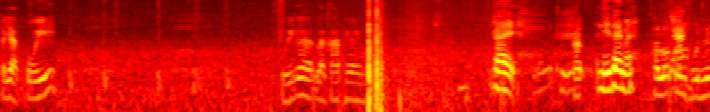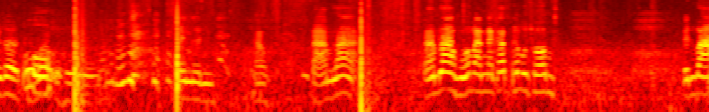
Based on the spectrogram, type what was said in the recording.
ประหยัดปุ๋ย ปุ๋ยก็ราคาแพง ได้ยังไม่ถึงอันนี้ได้ไหม ถ้าลดต้นทุนนี่ก็ถือว่าโอ้โหยังไม่ถึงได้เงิน เอาตามล่า ตามล่าหัวมันนะครับท่านผู้ชม เป็นวา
